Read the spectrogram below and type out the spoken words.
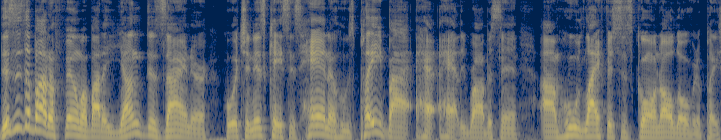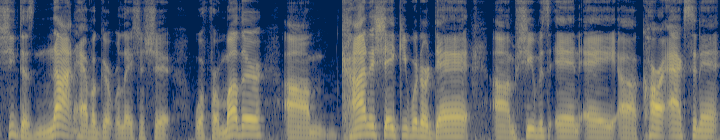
this is about a film about a young designer, which in this case is Hannah, who's played by Hadley Robinson, um, who life is just going all over the place. She does not have a good relationship with her mother, um, kind of shaky with her dad. Um, she was in a uh, car accident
